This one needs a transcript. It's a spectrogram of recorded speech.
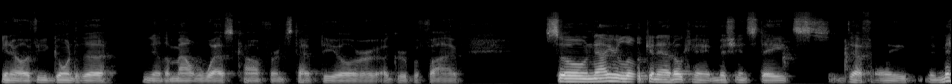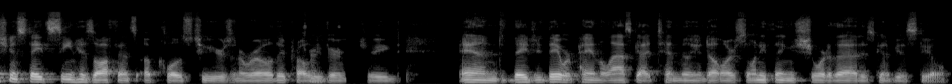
You know, if you go into the you know the Mountain West Conference type deal or a Group of Five. So now you're looking at okay, Michigan State's definitely Michigan State's seen his offense up close two years in a row. They'd probably sure. be very intrigued, and they they were paying the last guy ten million dollars. So anything short of that is going to be a steal.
